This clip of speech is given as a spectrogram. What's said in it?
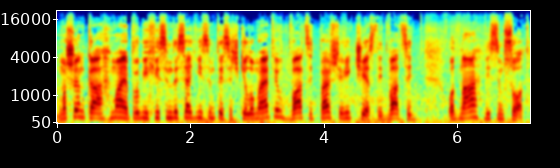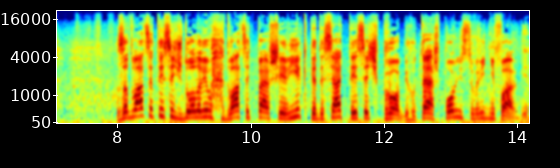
машинка має пробіг 88 тисяч кілометрів, 21 рік чистий, 21 800. За 20 тисяч доларів 21 рік 50 тисяч пробігу. Теж повністю в рідній фарбі.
